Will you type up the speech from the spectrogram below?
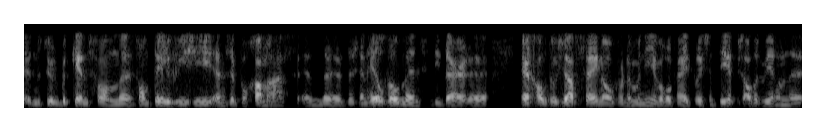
uh, natuurlijk bekend van, van televisie en zijn programma's. En er zijn heel veel mensen die daar erg enthousiast zijn over de manier waarop hij het presenteert. Het is altijd weer een,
